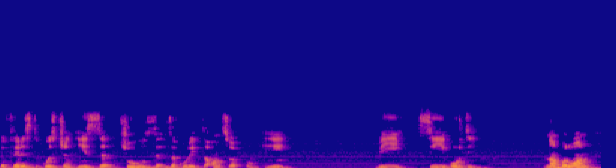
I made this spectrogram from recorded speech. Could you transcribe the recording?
The first question is choose the correct answer from A, B, C, or D. Number one,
